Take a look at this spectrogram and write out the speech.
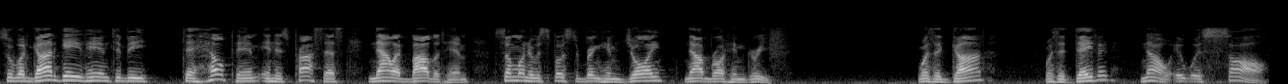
So what God gave him to be to help him in his process, now it bothered him. Someone who was supposed to bring him joy now brought him grief. Was it God? Was it David? No, it was Saul.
